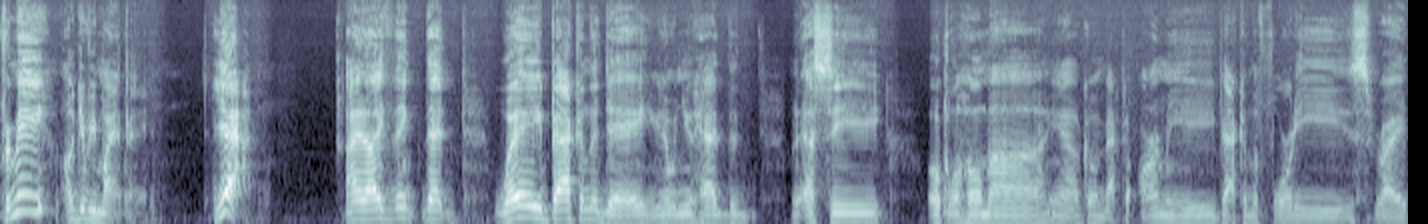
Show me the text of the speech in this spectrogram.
For me, I'll give you my opinion. Yeah, I, I think that way back in the day, you know, when you had the when SC, Oklahoma, you know, going back to Army back in the 40s, right?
